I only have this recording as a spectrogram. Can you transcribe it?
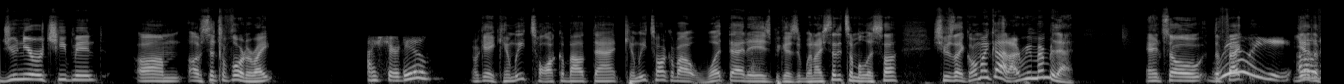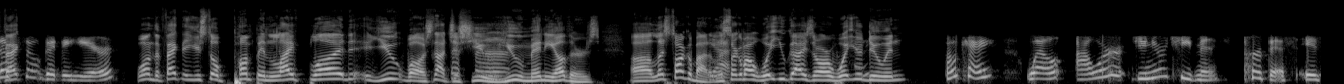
junior achievement um, of Central Florida, right? I sure do. Okay, can we talk about that? Can we talk about what that is? Because when I said it to Melissa, she was like, "Oh my god, I remember that." And so the fact, really? yeah, oh, the that's fact, so good to hear. well, and the fact that you're still pumping lifeblood, you, well, it's not just you, you, many others. Uh, let's talk about it. Let's talk about what you guys are, what you're doing. Okay. Well, our Junior Achievement purpose is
